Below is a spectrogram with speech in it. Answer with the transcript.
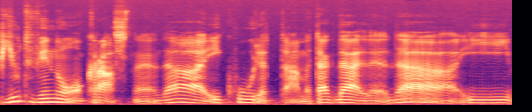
пьют вино красное, да, и курят там, и так далее, да, и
